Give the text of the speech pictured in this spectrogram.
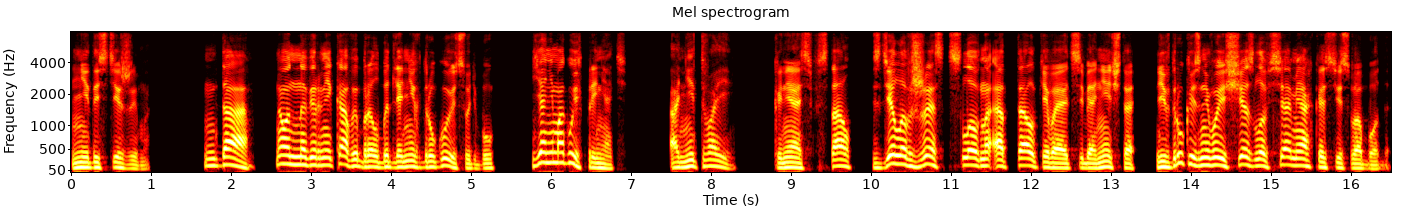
недостижимо. Да, он наверняка выбрал бы для них другую судьбу. Я не могу их принять. Они твои. Князь встал, сделав жест, словно отталкивая от себя нечто, и вдруг из него исчезла вся мягкость и свобода.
